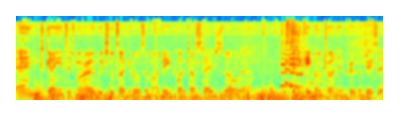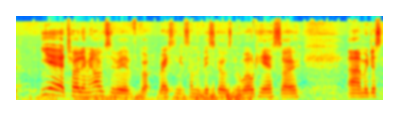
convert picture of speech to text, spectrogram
and going into tomorrow, which looks like it also might be quite a tough stage as well. Um, just going to keep on trying to improve on GC. Yeah, totally. I mean, obviously we've got racing against some of the best girls in the world here, so um, we just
